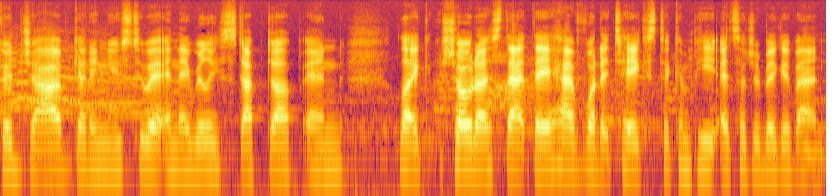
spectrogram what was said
good job getting used to it, and they really stepped up and like showed us that they have what it takes to compete at such a big event.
